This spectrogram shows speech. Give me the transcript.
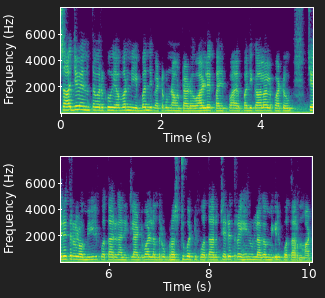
సాధ్యమైనంత వరకు ఎవరిని ఇబ్బంది పెట్టకుండా ఉంటాడో వాళ్ళే పది ప- పది కాలాల పాటు చరిత్రలో మిగిలిపోతారు. కానీ ఇట్లాంటి వాళ్ళందరూ భ్రష్టు పట్టి మర్చిపోతారు చరిత్రహీనులాగా మిగిలిపోతారు అనమాట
